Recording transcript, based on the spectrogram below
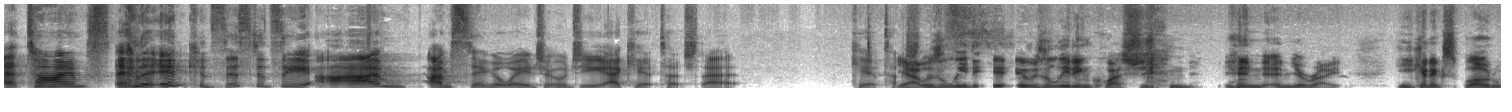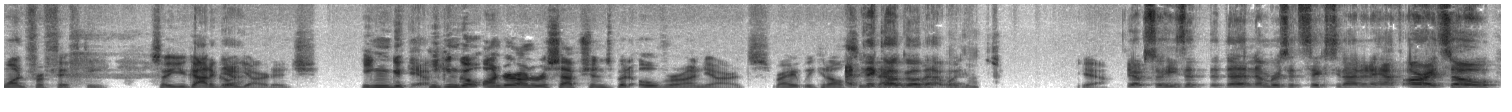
at times and the inconsistency, I- I'm I'm staying away, Joe G. I can't touch that. Can't touch. Yeah, it was a this. lead. It, it was a leading question, and and you're right. He can explode one for fifty, so you got to go Yeah. yardage. He can Yeah. he can go under on receptions, but over on yards. Right? We could all. I see think that I'll go that way. Williams. Yeah. Yep. So he's at that number's at 69 and a half. All right. So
